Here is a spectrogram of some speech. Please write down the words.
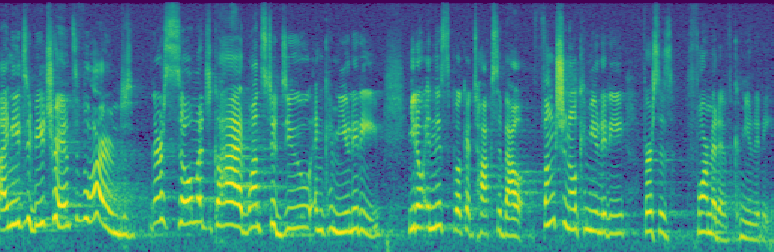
I need to be transformed. There's so much God wants to do in community. You know, in this book, it talks about functional community versus formative community.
